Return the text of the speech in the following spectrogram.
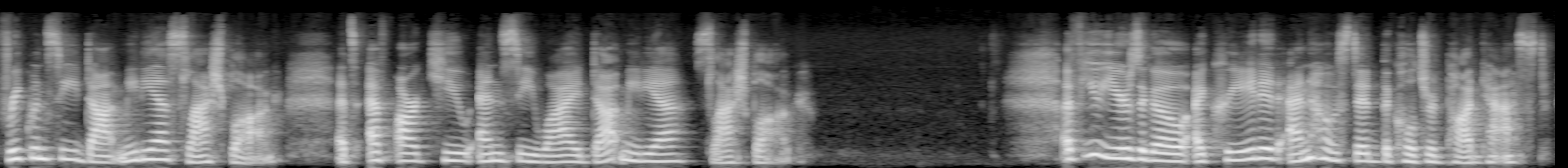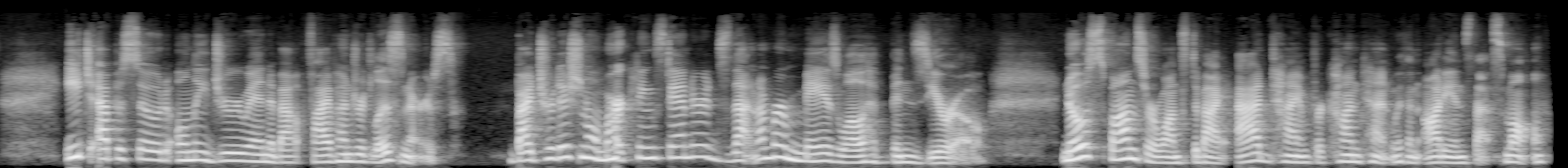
frequency.media slash blog. That's F-R-Q-N-C-Y dot media slash blog. A few years ago, I created and hosted the Cultured Podcast. Each episode only drew in about 500 listeners. By traditional marketing standards, that number may as well have been zero. No sponsor wants to buy ad time for content with an audience that small.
